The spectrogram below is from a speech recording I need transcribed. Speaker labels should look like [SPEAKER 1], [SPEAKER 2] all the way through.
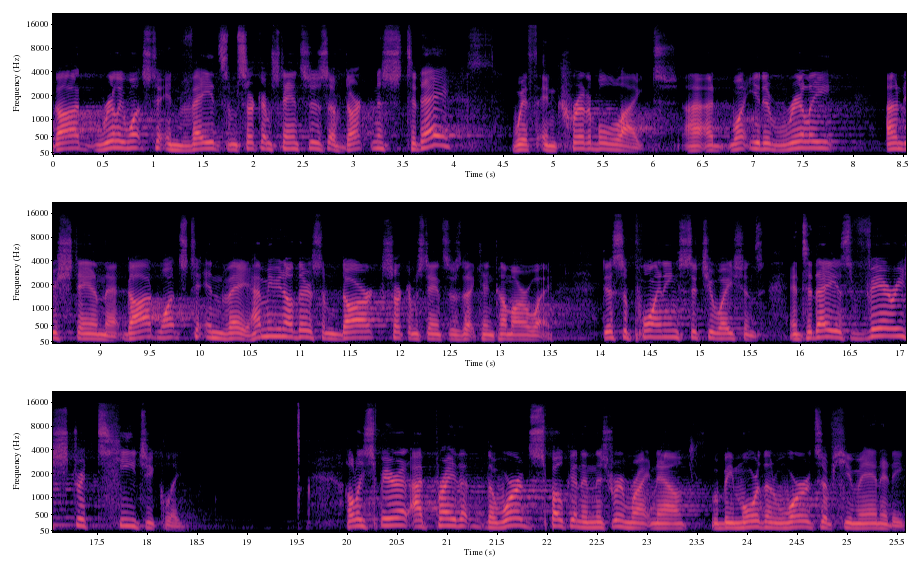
[SPEAKER 1] God really wants to invade some circumstances of darkness today with incredible light. I, want you to really understand that. God wants to invade. How many of you know there's some dark circumstances that can come our way? Disappointing situations. And today is very strategically. Holy Spirit, I pray that the words spoken in this room right now will be more than words of humanity.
